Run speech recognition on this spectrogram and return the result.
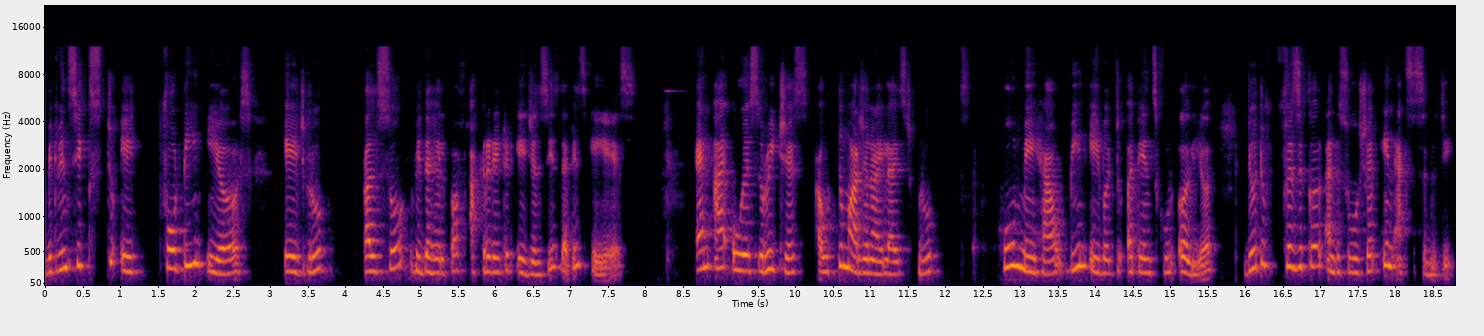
between 6 to 8, 14 years age group, also with the help of accredited agencies, that is AAS. NIOS reaches out to marginalized group who may have been able to attend school earlier due to physical and the social inaccessibility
